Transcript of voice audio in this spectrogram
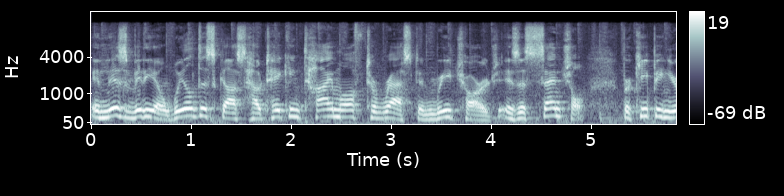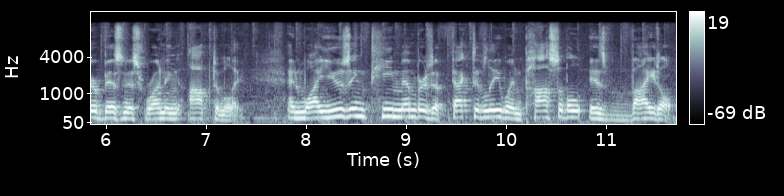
In this video, we'll discuss how taking time off to rest and recharge is essential for keeping your business running optimally, and why using team members effectively when possible is vital.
